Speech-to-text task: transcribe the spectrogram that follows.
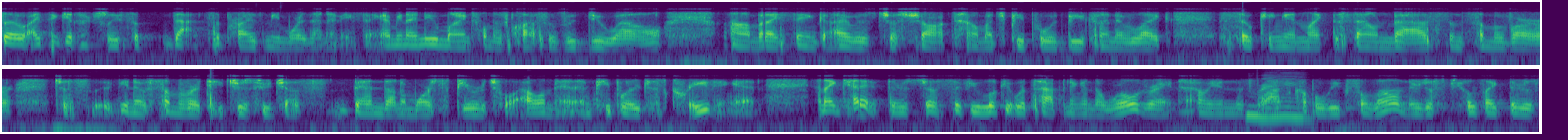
So I think it actually that surprised me more than anything. I mean, I knew mindfulness classes would do well, um, but I think I was just shocked how much people would be kind of like soaking in like the sound baths and some of our just you know some of our teachers who just bend on a more spiritual element, and people are just craving it. And I get it. There's just if you look at what's happening in the world right now in this Right. last couple weeks alone, there just feels like there's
